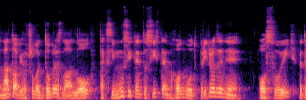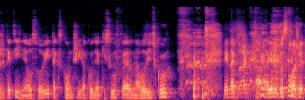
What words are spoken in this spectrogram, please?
na to, aby ho človek dobre zvládol, tak si musí tento systém hodnot prirodzene osvojiť, pretože keď si ich neosvojí, tak skončí ako nejaký surfer na vozičku. Jednak, a, a jeden doslova, že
